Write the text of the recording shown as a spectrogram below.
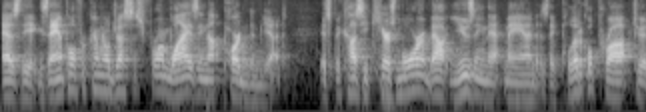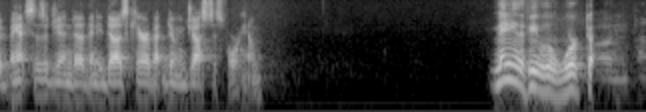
as the example for criminal justice reform, why has he not pardoned him yet? It's because he cares more about using that man as a political prop to advance his agenda than he does care about doing justice for him. Many of the people who worked on, on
